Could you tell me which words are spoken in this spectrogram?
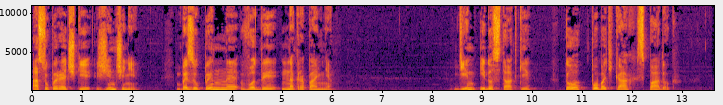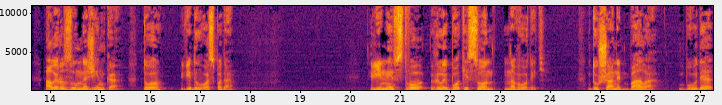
а суперечки жінчині безупинне води накрапання. Дім і достатки то по батьках спадок, але розумна жінка то від Господа. Лінивство глибокий сон наводить, душа недбала буде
